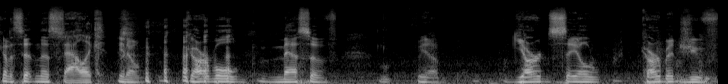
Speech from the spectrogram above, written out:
Got to sit in this phallic you know, garbled mess of, you know, yard sale garbage you've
